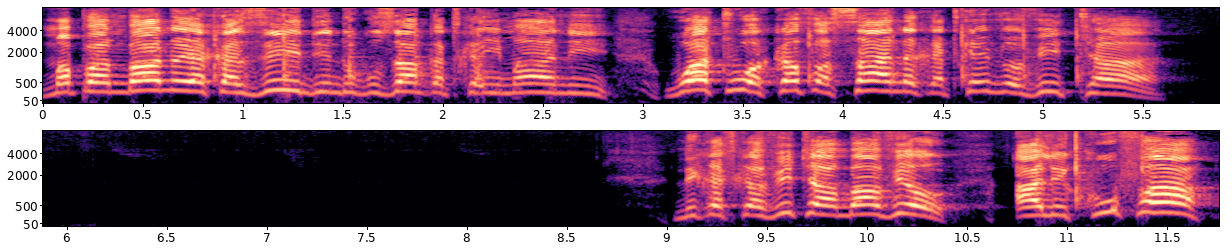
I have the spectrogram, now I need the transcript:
mapambano yakazidi ndugu zangu katika imani. Watu wakafa sana katika hivyo vita. Ni katika vita ambavyo alikufa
